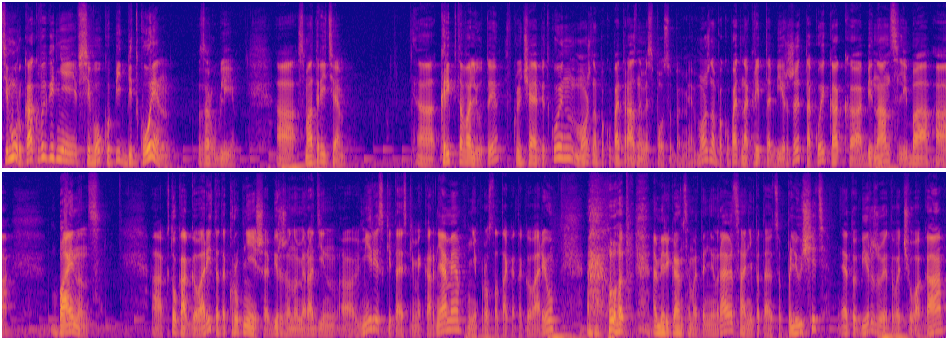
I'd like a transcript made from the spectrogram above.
Тимур, как выгоднее всего купить биткоин за рубли? А, смотрите, а, криптовалюты, включая биткоин, можно покупать разными способами. Можно покупать на криптобирже, такой как а, Binance, либо а, Binance. Кто как говорит, это крупнейшая биржа номер один в мире с китайскими корнями. Не просто так это говорю. Вот, американцам это не нравится, они пытаются плющить эту биржу, этого чувака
